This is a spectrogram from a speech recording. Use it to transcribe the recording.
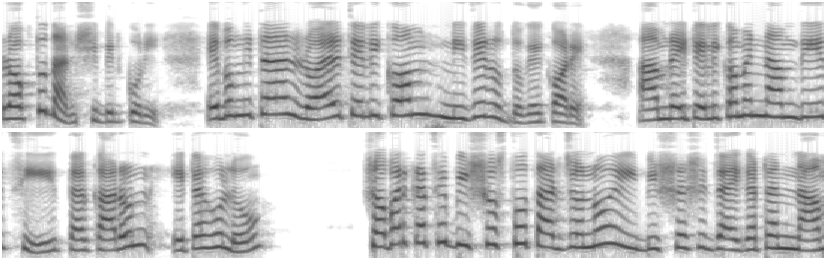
রক্তদান শিবির করি এবং এটা রয়্যাল টেলিকম নিজের উদ্যোগে করে। আমরা এই টেলিকমের নাম দিয়েছি, তার কারণ এটা হলো সবার কাছে বিশ্বস্ত, তার জন্য এই বিশ্বাসের জায়গাটার নাম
